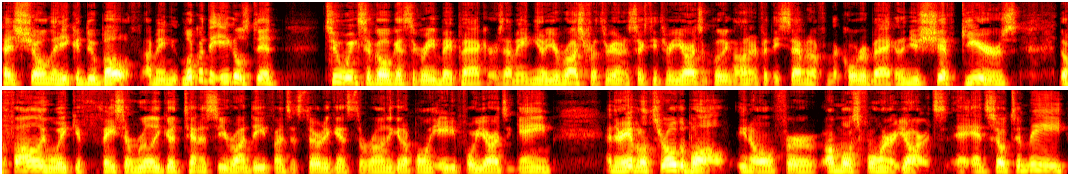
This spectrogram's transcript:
has shown that he can do both. I mean, look what the Eagles did two weeks ago against the Green Bay Packers. I mean, you know, you rush for 363 yards, including 157 up from the quarterback, and then you shift gears. The following week, you face a really good Tennessee run defense. It's third against the run. You get up only 84 yards a game, and they're able to throw the ball, you know, for almost 400 yards. And so, to me,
